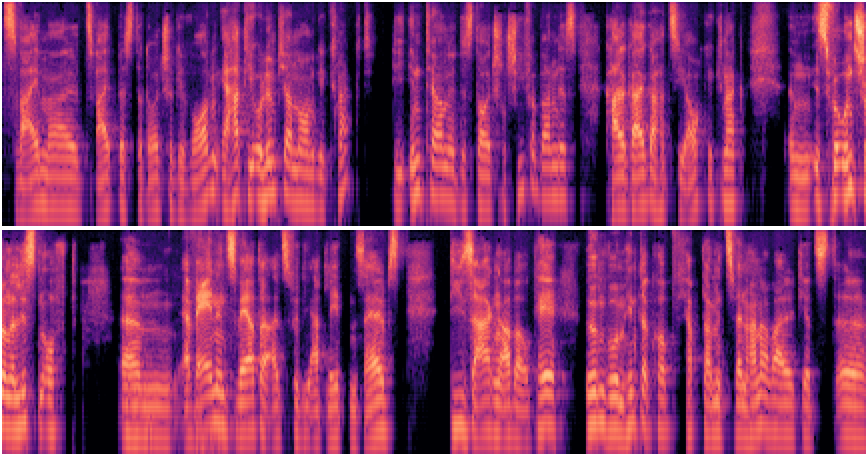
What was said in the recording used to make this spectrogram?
zweimal zweitbester Deutscher geworden. Er hat die Olympianorm geknackt, die interne des Deutschen Skiverbandes. Karl Geiger hat sie auch geknackt. Ähm, ist für uns Journalisten oft ähm, erwähnenswerter als für die Athleten selbst. Die sagen aber, okay, irgendwo im Hinterkopf, ich habe da mit Sven Hannawald jetzt äh,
